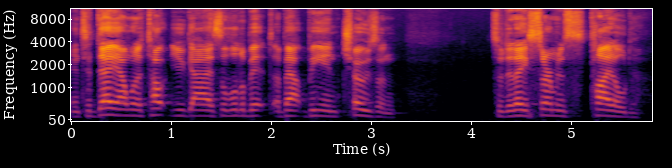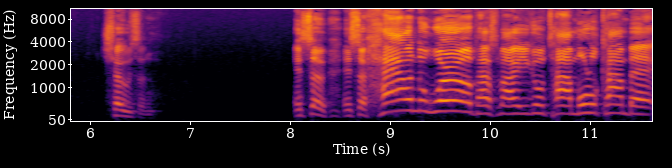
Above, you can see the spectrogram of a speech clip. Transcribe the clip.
And today I want to talk to you guys a little bit about being chosen. So today's sermon is titled Chosen. And so, and so how in the world, Pastor Mike, are you going to tie Mortal Kombat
